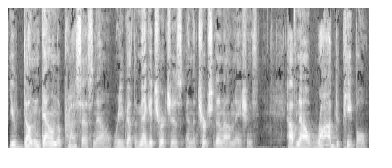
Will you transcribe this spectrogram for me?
You've dumbed down the process now, where you've got the mega churches and the church denominations have now robbed people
